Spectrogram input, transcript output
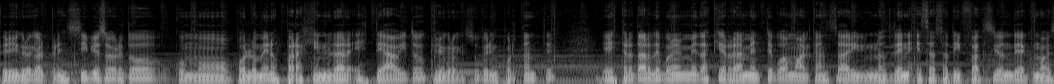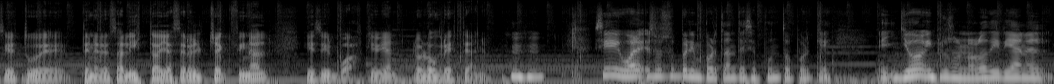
Pero yo creo que al principio sobre todo, como por lo menos para generar este hábito, que yo creo que es súper importante, es tratar de poner metas que realmente podamos alcanzar y nos den esa satisfacción de, como decías tú, de tener esa lista y hacer el check final y decir, ¡buah, qué bien! Lo logré este año. Sí, igual eso es súper importante ese punto porque eh, yo incluso no lo diría en el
